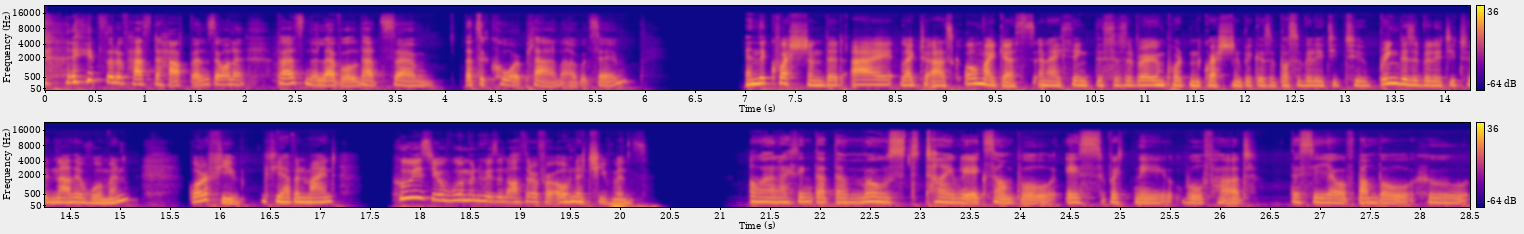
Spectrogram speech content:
it sort of has to happen. So on a personal level, that's um, that's a core plan, I would say. And the question that I like to ask all my guests, and I think this is a very important question because the possibility to bring visibility to another woman, or a few, if you have in mind, who is your woman who is an author of her own achievements? Well, I think that the most timely example is Whitney Wolfe Herd, the CEO of Bumble, who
